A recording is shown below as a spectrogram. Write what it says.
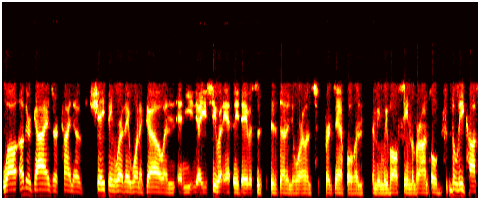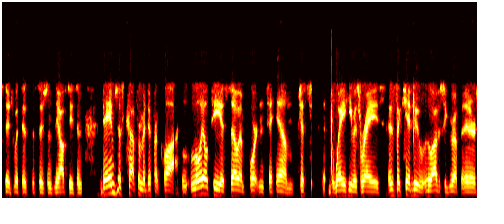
while other guys are kind of shaping where they want to go, and and you know you see what Anthony Davis has, has done in New Orleans, for example, and I mean we've all seen LeBron hold the league hostage with his decisions in the offseason. Dame's just cut from a different cloth. Loyalty is so important to him, just the way he was raised. As the kid who who obviously grew up in inner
